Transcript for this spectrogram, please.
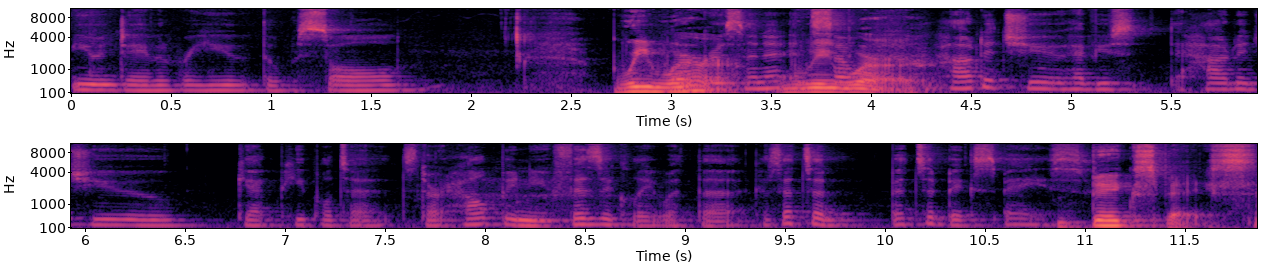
you and David were you the sole We were. workers in it? We so were. How did you have you how did you get people to start helping you physically with the because that's a that's a big space. Big space.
